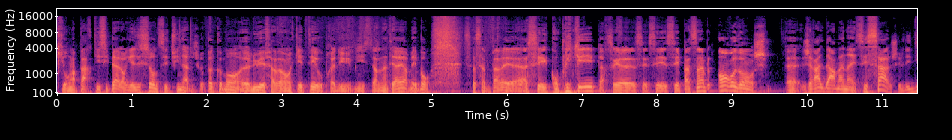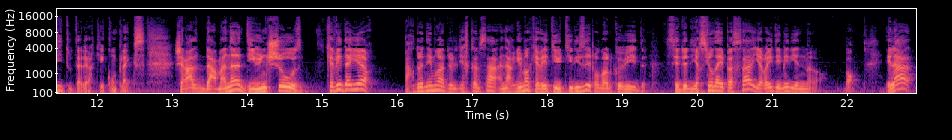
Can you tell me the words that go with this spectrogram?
qui ont participé à l'organisation de cette finale. Je ne vois pas comment euh, l'UEFA va enquêter auprès du ministère de l'Intérieur, mais bon, ça, ça me paraît assez compliqué parce que c'est pas simple. En revanche, Gérald Darmanin, et c'est ça, je l'ai dit tout à l'heure, qui est complexe. Gérald Darmanin dit une chose, qui avait d'ailleurs pardonnez-moi de le dire comme ça, un argument qui avait été utilisé pendant le Covid. C'est de dire si on n'avait pas ça, il y aurait eu des milliers de morts. Bon. Et là,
